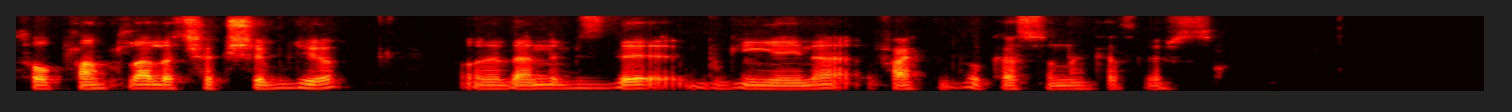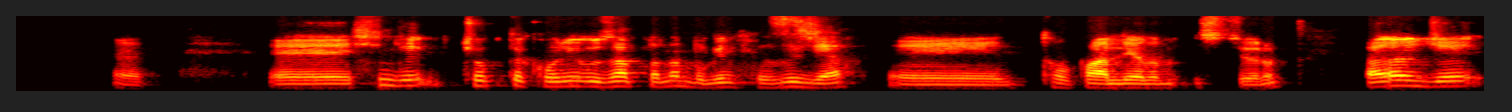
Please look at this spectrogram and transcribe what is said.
toplantılarla çakışabiliyor. O nedenle biz de bugün yayına farklı bir lokasyondan katılıyoruz. Ee, şimdi çok da konuyu uzatmadan bugün hızlıca e, toparlayalım istiyorum. Ben önce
